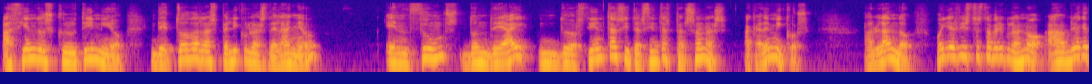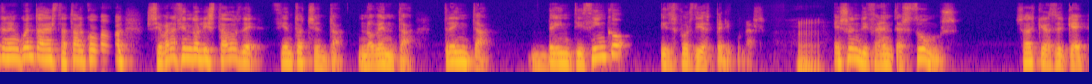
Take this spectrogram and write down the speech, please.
haciendo escrutinio de todas las películas del año en Zooms donde hay 200 y 300 personas, académicos, hablando. Oye, ¿has visto esta película? No, habría que tener en cuenta esta, tal cual. Se van haciendo listados de 180, 90, 30, 25 y después 10 películas. Mm. Eso en diferentes Zooms. ¿Sabes? Quiero decir que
